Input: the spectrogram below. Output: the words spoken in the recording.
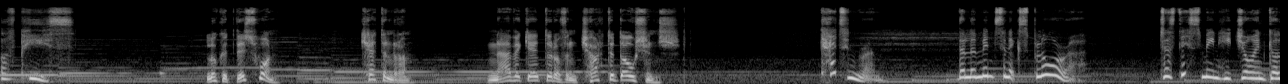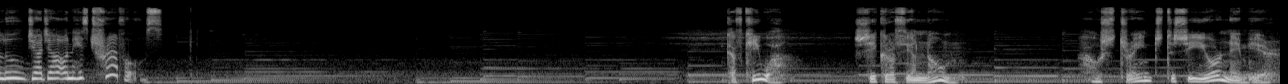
of Peace. Look at this one. Ketenramm, Navigator of Uncharted Oceans. Ketenramm? The Lominsan explorer? Does this mean he joined Gulool Ja Ja on his travels? Kafkiwa, Seeker of the Unknown. How strange to see your name here.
